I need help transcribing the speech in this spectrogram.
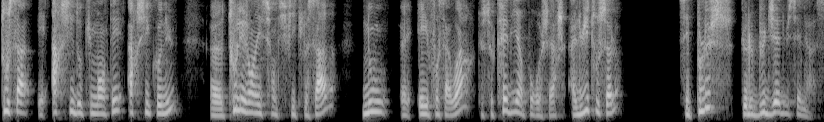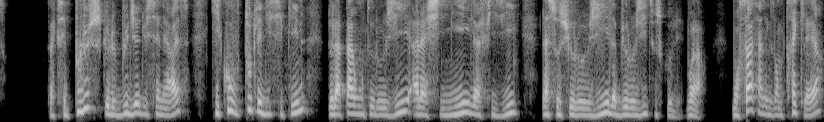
Tout ça est archi documenté, archi connu. Euh, tous les journalistes scientifiques le savent. Nous, et il faut savoir que ce crédit impôt recherche, à lui tout seul, c'est plus que le budget du CNRS. C'est plus que le budget du CNRS qui couvre toutes les disciplines, de la paléontologie à la chimie, la physique, la sociologie, la biologie, tout ce que vous voulez. Voilà. Bon, ça, c'est un exemple très clair.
